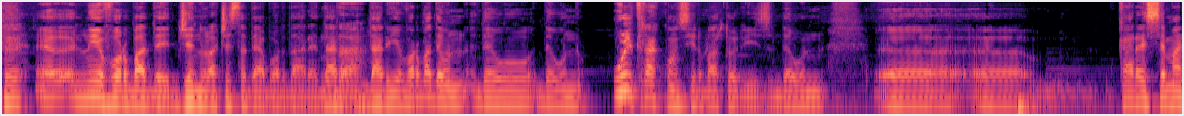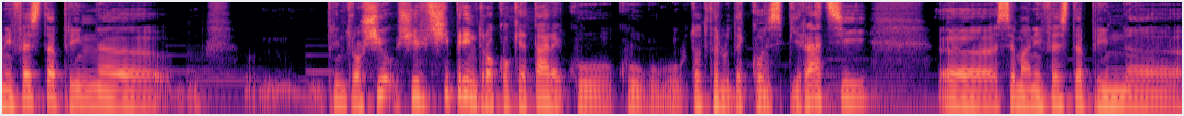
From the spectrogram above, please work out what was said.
Uh, Nu e vorba de genul acesta de abordare, dar, Da. da. dar e vorba de un, de, un, de un ultraconservatorism, de un uh, uh, care se manifestă prin uh, printr-o, și, și, și printr-o cochetare cu, cu tot felul de conspirații, uh, se manifestă prin uh,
